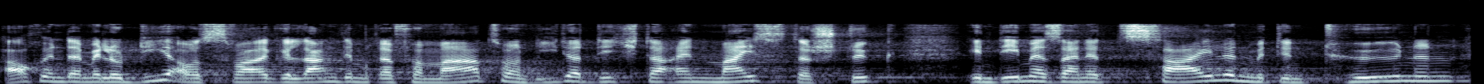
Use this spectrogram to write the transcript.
Auch in der Melodieauswahl gelang dem Reformator und Liederdichter ein Meisterstück, indem er seine Zeilen mit den Tönen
